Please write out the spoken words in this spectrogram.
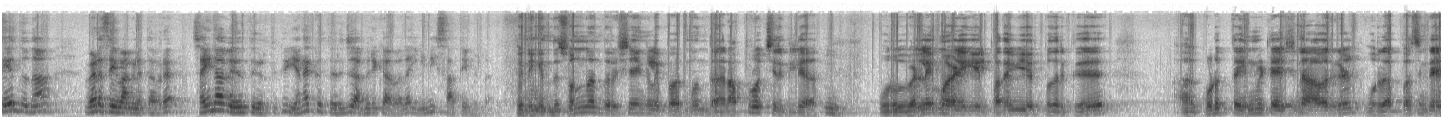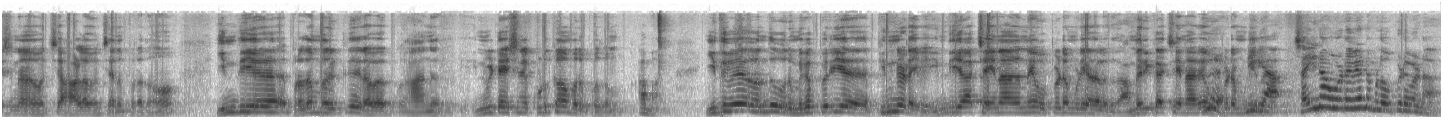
சேர்ந்து தான் வேலை செய்வாங்களே தவிர சைனாவை எதிர்த்துக்கிறதுக்கு எனக்கு தெரிஞ்சு அமெரிக்காவால் இனி சாத்தியமில்லை. இப்போ நீங்கள் இந்த சொன்ன இந்த விஷயங்களை பார்க்கும்போது இந்த அப்ரோச் இருக்கு இல்லையா. ஒரு வெள்ளை மாளிகையில் பதவியேற்பதற்கு கொடுத்த இன்விடேஷனை அவர்கள் ஒரு ரெப்ரசன்டேஷனை வச்சு ஆளை வச்சு அனுப்புறதும் இந்திய பிரதமருக்கு இன்விடேஷனை கொடுக்காம இருப்பதும் ஆமாம் இதுவே வந்து ஒரு மிகப்பெரிய பின்னடைவு. இந்தியா சைனான்னே ஒப்பிட முடியாத அளவுக்கு. அமெரிக்கா சைனாவே ஒப்பிட முடியல. சைனாவோடவே நம்மளை ஒப்பிட வேணாம்.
